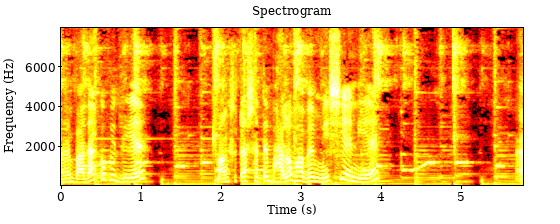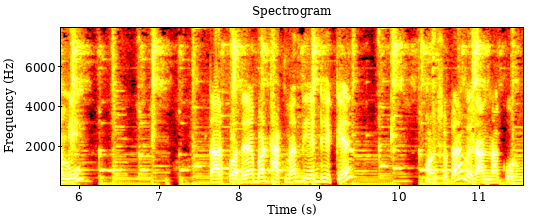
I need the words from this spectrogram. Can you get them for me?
আমি বাঁধাকপি দিয়ে মাংসটার সাথে ভালোভাবে মিশিয়ে নিয়ে আমি তারপরে আবার ঢাকনা দিয়ে ঢেকে মাংসটা আমি রান্না করব।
